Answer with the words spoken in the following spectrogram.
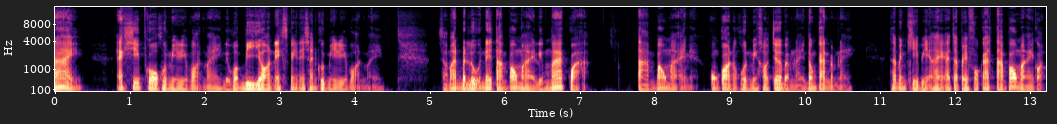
ได้ achieve goal คุณมี reward ไหม หรือว่า beyond expectation คุณมี reward ไหม สามารถบรรลุได้ตามเป้าหมายหรือมากกว่า ตามเป้าหมายเนี่ยองค์กรของคุณมี culture แบบไหนต้องการแบบไหน ถ้าเป็น KPI อาจจะไปโฟกัสตามเป้าหมายก่อน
